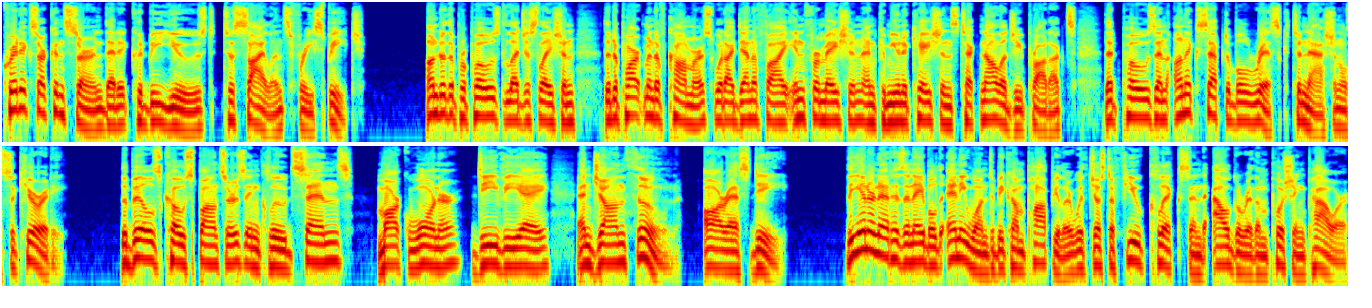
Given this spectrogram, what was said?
critics are concerned that it could be used to silence free speech. Under the proposed legislation, the Department of Commerce would identify information and communications technology products that pose an unacceptable risk to national security. The bill's co-sponsors include SENS, Mark Warner, DVA, and John Thune, RSD. The internet has enabled anyone to become popular with just a few clicks and algorithm pushing power,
